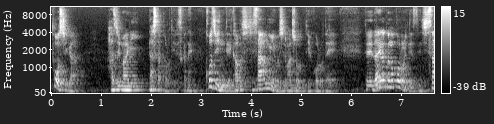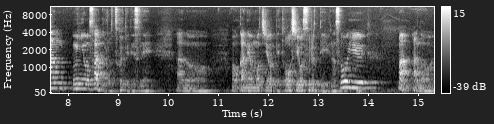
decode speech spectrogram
投資が始まり出した頃ですかね。個人で株式資産運用しましょうっていう頃でで大学の頃にですね資産運用サークルを作ってですねあのお金を持ち寄って投資をするっていうようなそういう、まあ、あの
